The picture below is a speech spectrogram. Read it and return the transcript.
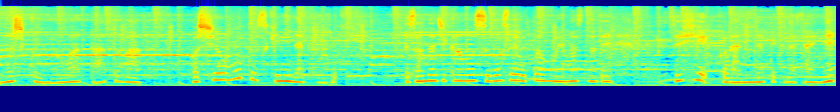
楽しく見終わった後は星をもっと好きになっているそんな時間を過ごせると思いますのでぜひご覧になってくださいね。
